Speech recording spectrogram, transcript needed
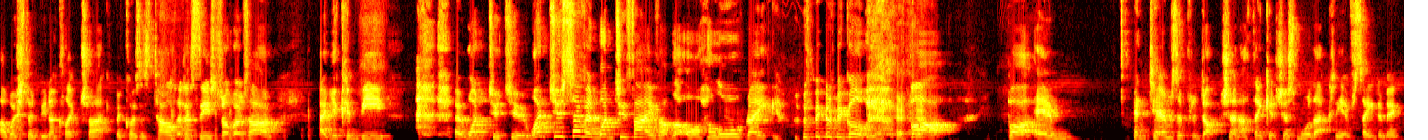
I wish there'd been a click track because as talented as these drummers are, uh, you can be at one two two, one two seven, one two five. I'm like, oh hello, right, here we go. Yeah. But but um, in terms of production, I think it's just more that creative side of me.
